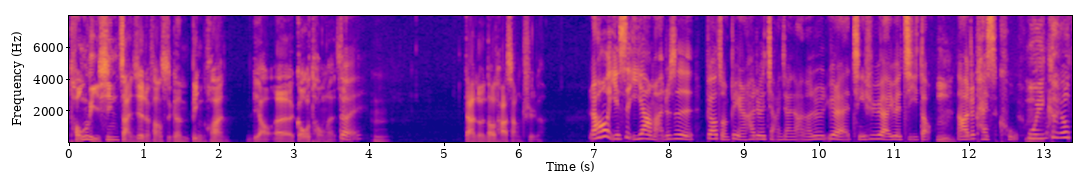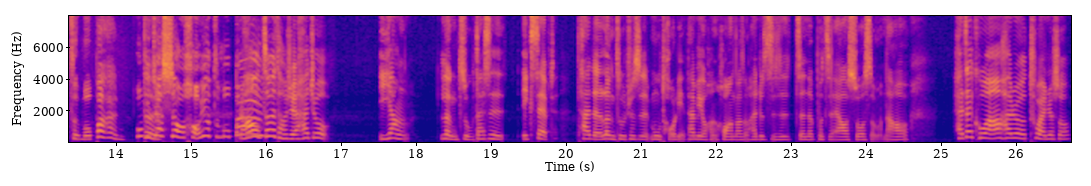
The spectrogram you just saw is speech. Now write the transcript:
同理心展现的方式跟病患聊呃沟通了，对，嗯，但轮到他上去了，然后也是一样嘛，就是标准病人他就会讲一讲讲，然后就越来情绪越来越激动，嗯，然后就开始哭。嗯我应该要怎么办？我们家小豪要怎么办？然后这位同学他就一样愣住，但是 except 他的愣住就是木头脸，他没有很慌张什么，他就只是真的不知道要说什么，然后还在哭，然后他就突然就说：“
